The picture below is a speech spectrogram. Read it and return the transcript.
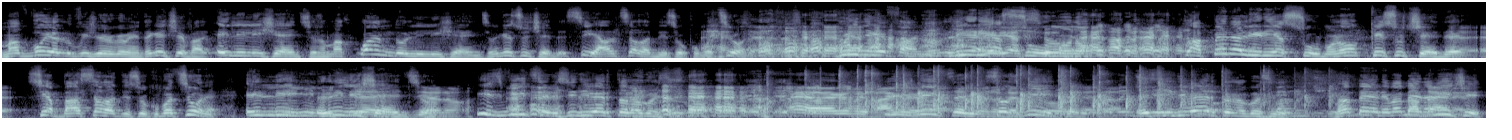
Ma voi all'ufficio di collocamento che ci fate? E li licenziano, ma quando li licenziano che succede? Si alza la disoccupazione. Quindi che fanno? Li riassumono. Appena li riassumono, che succede? Si abbassa la disoccupazione e li Li rilicenziano. licenziano. I svizzeri si divertono così. Eh? I svizzeri sono svizzeri e si divertono così. Va bene, va bene, amici.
